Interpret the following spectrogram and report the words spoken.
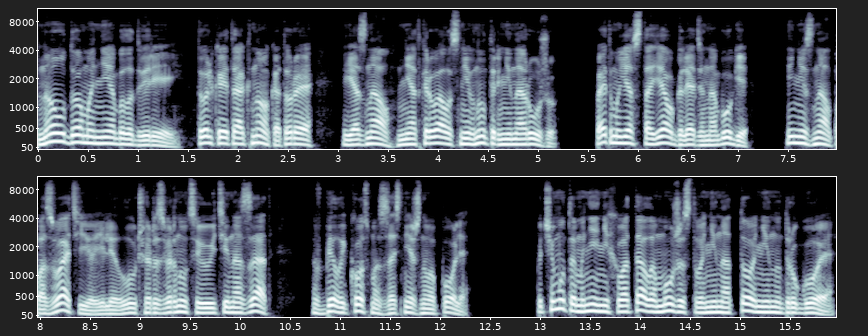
Но у дома не было дверей, только это окно, которое, я знал, не открывалось ни внутрь, ни наружу. Поэтому я стоял, глядя на буги, и не знал, позвать ее или лучше развернуться и уйти назад, в белый космос заснеженного поля. Почему-то мне не хватало мужества ни на то, ни на другое.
